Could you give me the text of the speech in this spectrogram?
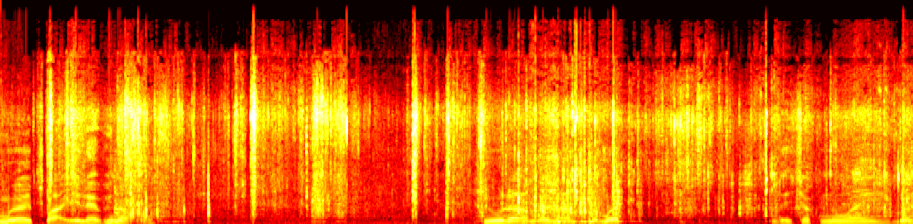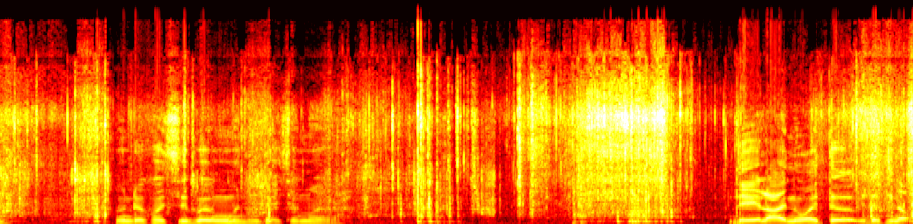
เมื่อยไปแล้วพี่น้องเอ้ยหิวน้ำแล้วน้ำก็มดได้จักหน่วยเบิ่งเบิ่งเดี๋ยวค่อยสิเบิ่งมันได้จักหน่วยละเดหลายหน่วยเติบอีกเด้อพี่น้อง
